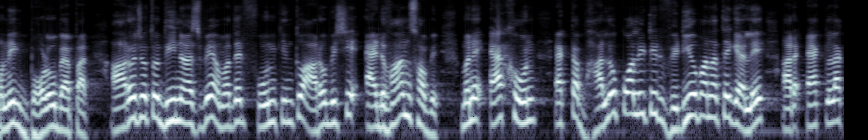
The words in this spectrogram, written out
অনেক বড় ব্যাপার। আরও যত দিন আসবে, আমাদের ফোন কিন্তু আরও বেশি অ্যাডভান্স হবে। মানে এখন একটা ভালো কোয়ালিটির ভিডিও বানাতে গেলে আর এক লাখ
